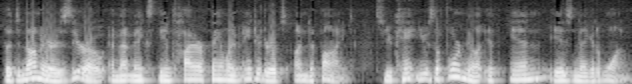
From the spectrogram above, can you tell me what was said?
the denominator is 0, and that makes the entire family of antiderivatives undefined. So you can't use the formula if n is negative 1.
